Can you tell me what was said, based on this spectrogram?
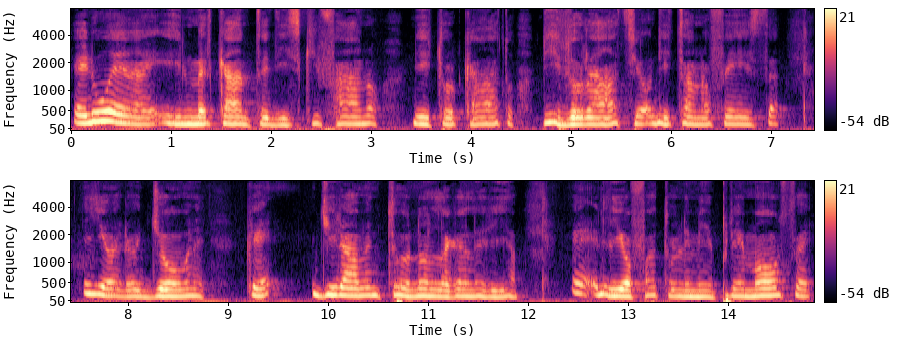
e lui era il mercante di Schifano, di Torcato, di Dorazio, di Tano Festa io ero il giovane che girava intorno alla galleria e lì ho fatto le mie prime mostre,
